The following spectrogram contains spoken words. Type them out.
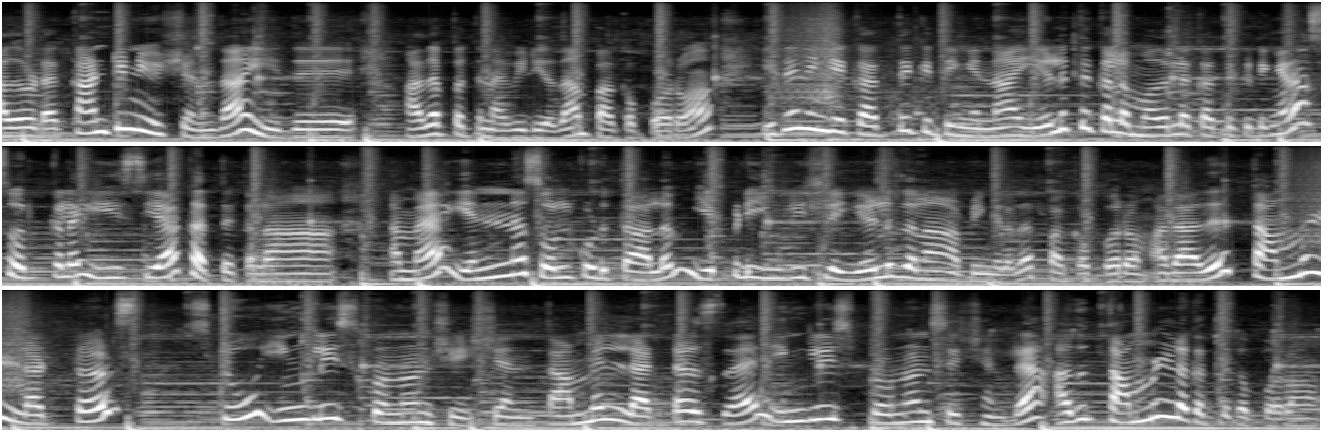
அதோட கண்டினியூஷன் தான் இது. அதை பற்றின வீடியோ தான் பார்க்க போகிறோம் இதை நீங்கள் கற்றுக்கிட்டிங்கன்னா எழுத்துக்களை முதல்ல கற்றுக்கிட்டிங்கன்னா சொற்களை ஈஸியாக கற்றுக்கலாம் நம்ம என்ன சொல் கொடுத்தாலும் எப்படி இங்கிலீஷில் எழுதலாம் அப்படிங்கிறத பார்க்க போகிறோம் அதாவது Tamil letters to English pronunciation Tamil லெட்டர்ஸை இங்கிலீஷ் ப்ரொனன்சியேஷனில் அது தமிழில் கற்றுக்க போகிறோம்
